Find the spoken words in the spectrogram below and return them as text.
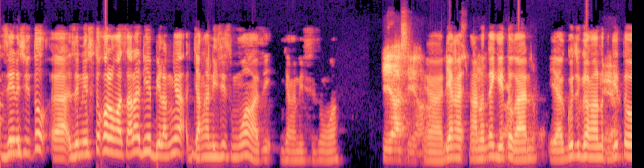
Zenius itu ya, Zenius itu kalau nggak salah dia bilangnya jangan diisi semua gak sih jangan diisi semua Iya sih. ya dia nga- nganutnya gitu kan ya gue juga nganut Iya. gitu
